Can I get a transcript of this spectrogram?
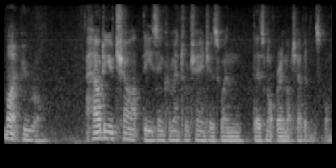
Might be wrong. How do you chart these incremental changes when there's not very much evidence for them?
